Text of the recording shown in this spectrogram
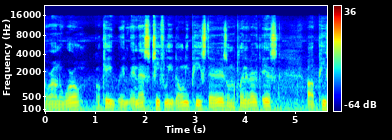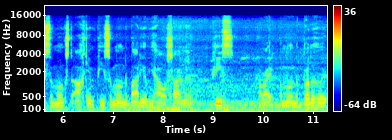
around the world. Okay, and, and that's chiefly the only peace there is on the planet Earth is uh, peace amongst the Akim, peace among the body of Yahweh Shai, man. Peace, all right, among the brotherhood,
